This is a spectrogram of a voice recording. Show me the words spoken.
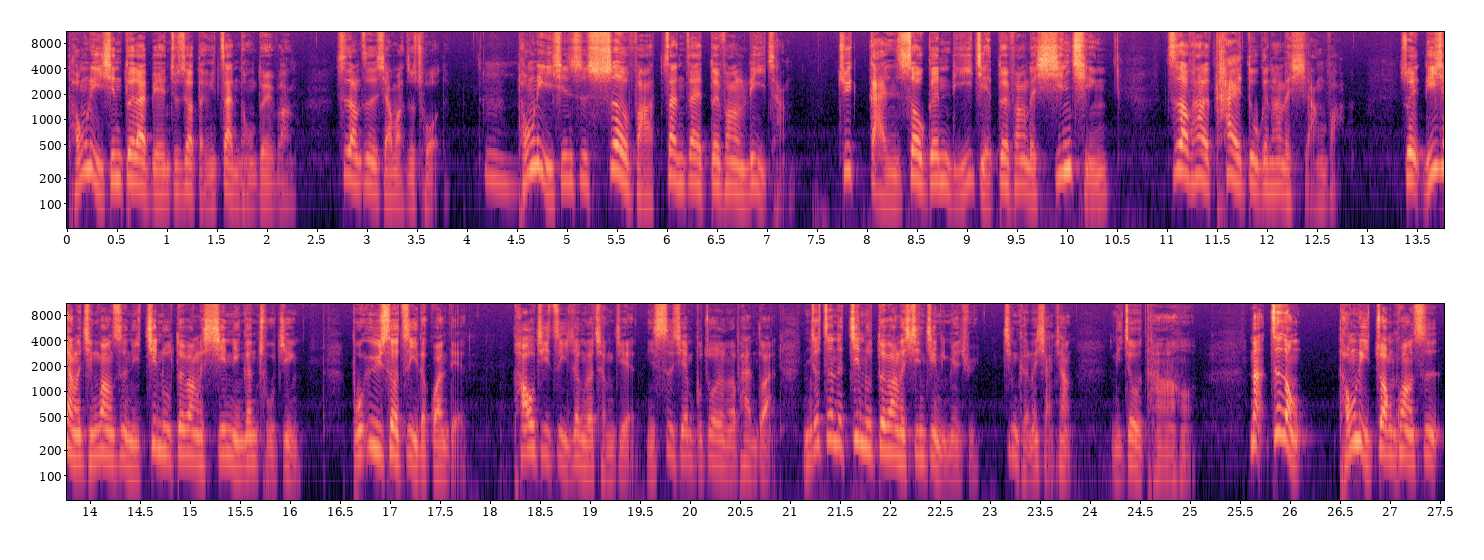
同理心对待别人就是要等于赞同对方，事实上这个想法是错的。嗯，同理心是设法站在对方的立场，去感受跟理解对方的心情，知道他的态度跟他的想法。所以理想的情况是你进入对方的心灵跟处境，不预设自己的观点，抛弃自己任何成见，你事先不做任何判断，你就真的进入对方的心境里面去，尽可能想象你就是他哈。那这种同理状况是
